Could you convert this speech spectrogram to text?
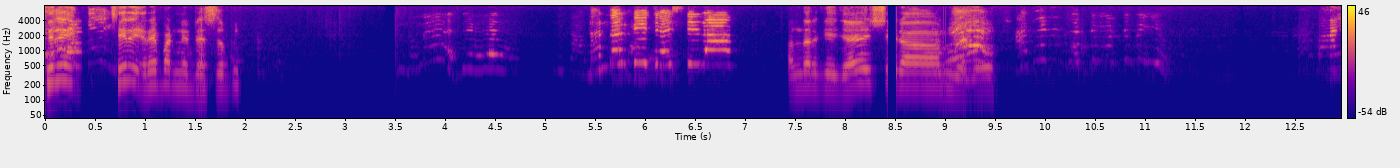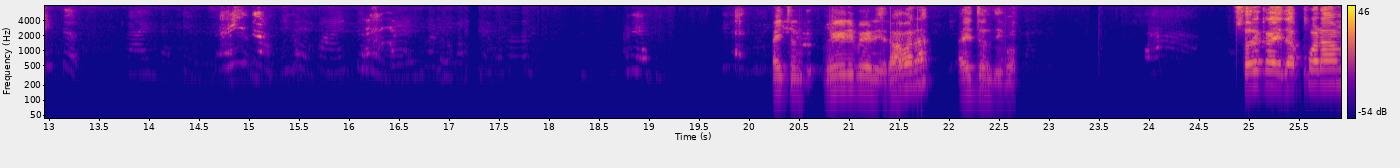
సిరి సిరి రేపటి నీ డ్రెస్ చూపి. అందరికి జై శ్రీరామ్. అవుతుంది వేడి వేడి. రావరా అవుతుంది సొరకాయ దప్పడం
